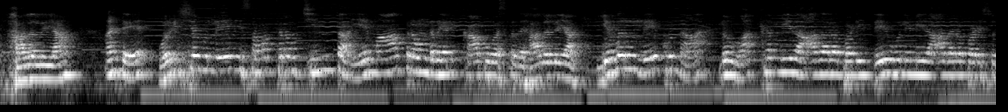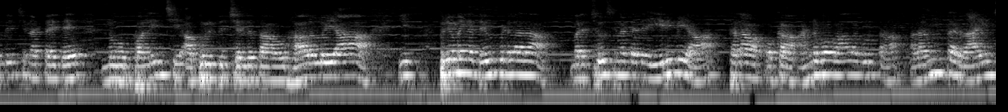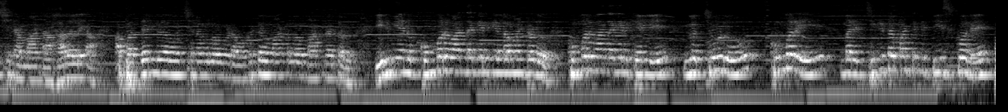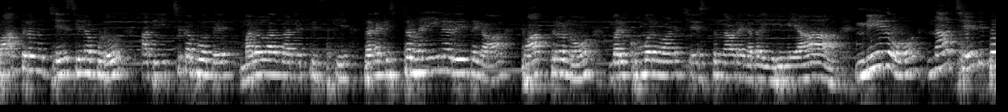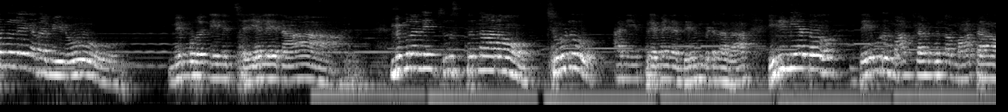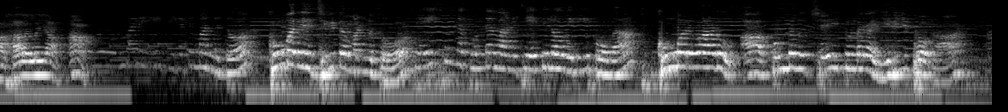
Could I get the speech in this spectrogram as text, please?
అంటే వర్షము లేని సంవత్సరం చింత ఏమాత్రం ఉండదు కానీ కాపు వస్తుంది. హాలలుయా. ఎవరు లేకున్నా నువ్వు వాక్యం మీద ఆధారపడి దేవుని మీద ఆధారపడి శుద్ధించినట్టయితే నువ్వు ఫలించి అభివృద్ధి చెందుతావు. హాలలుయా. ఈ ప్రియమైన దేవుని బిడ్డలారా మరి చూసినట్టయితే ఇరిమియా తన ఒక అనుభవాల గుంట అదంతా రాయించిన మాట. హలలియ ఆ పద్దెనిమిదవ వచనంలో కూడా ఒకటో మాటలో మాట్లాడతాడు. ఇరిమియాను కుమ్మరి వాని దగ్గరికి వెళ్ళమంటాడు. కుమ్మరి వాని దగ్గరికి వెళ్ళి ఇగో చూడు కుమ్మరి మరి జిగిట మట్టిని తీసుకొని పాత్రను చేసినప్పుడు అది ఇచ్చకపోతే మరలా దాన్ని పిసికి తనకిష్టమైన రీతిగా పాత్రను మరి కుమ్మరివాడు చేస్తున్నాడే కదా ఇరిమియా. నేను నా చేతి పనులే కదా మీరు. మిమ్మల్ని నేను చేయలేనా? మిమ్మల్ని నేను చూస్తున్నాను. చూడు అని ప్రేమైన దేవుని బిడ్డలారా ఇరిమియాతో దేవుడు మాట్లాడుతున్న మాట. హాలలుయ కుమ్మరి మన్నుతో కుమ్మరి జిగిట మన్నుతో చేయిచున్న కుండ వాని చేతిలో విరిగిపోగా? కుమ్మరివాడు ఆ కుండను చేయితుండగా ఇరిగిపోగా?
